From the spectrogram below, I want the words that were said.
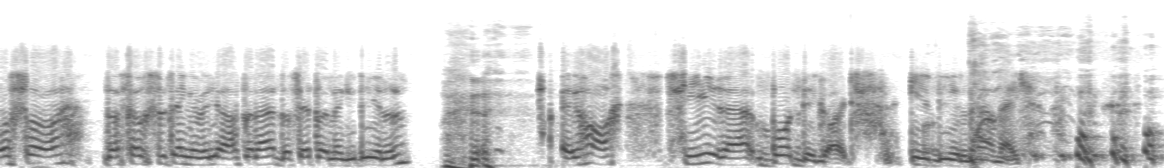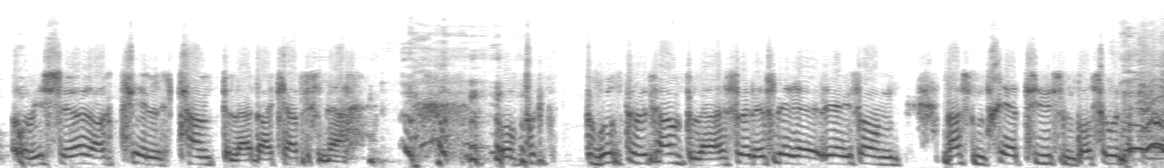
Og så, det første tingen vi gjør etter det, da sitter jeg meg i bilen. Jeg har fire bodyguards i bilen med meg. Og vi kjører til tempelet der capsen er. Og på, borte ved tempelet så er det flere, det er liksom nesten 3000 personer er.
